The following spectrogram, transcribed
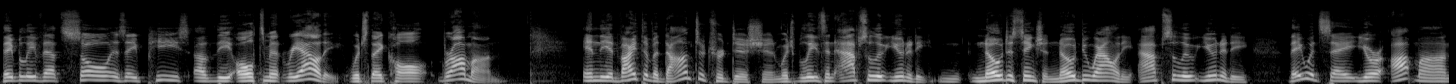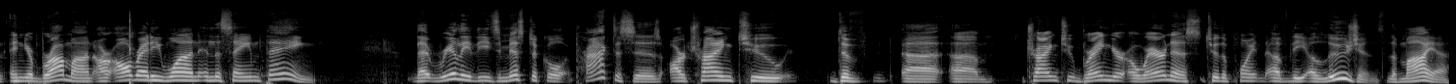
They believe that soul is a piece of the ultimate reality, which they call Brahman. In the Advaita Vedanta tradition, which believes in absolute unity, no distinction, no duality, absolute unity, they would say your Atman and your Brahman are already one in the same thing that really these mystical practices are trying to div, uh, um, trying to bring your awareness to the point of the illusions, the Maya,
